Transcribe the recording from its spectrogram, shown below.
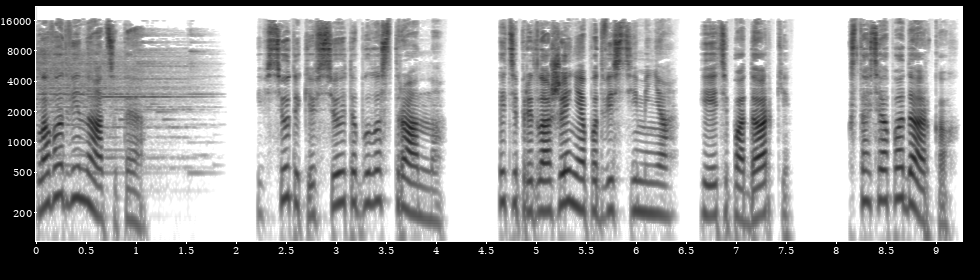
Глава 12. И все таки все это было странно. Эти предложения подвести меня и эти подарки. Кстати, о подарках.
